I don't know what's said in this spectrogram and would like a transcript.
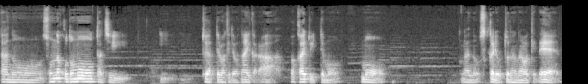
あの、そんな子供たちとやってるわけではないから、若いと言っても、もう、あの、すっかり大人なわけで、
